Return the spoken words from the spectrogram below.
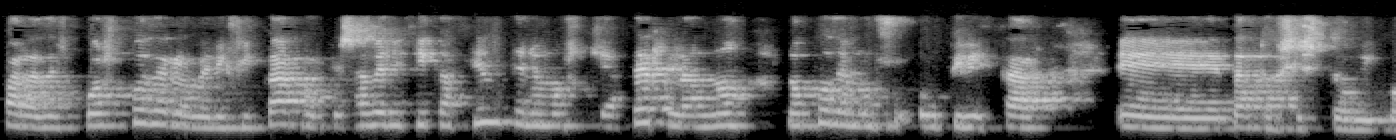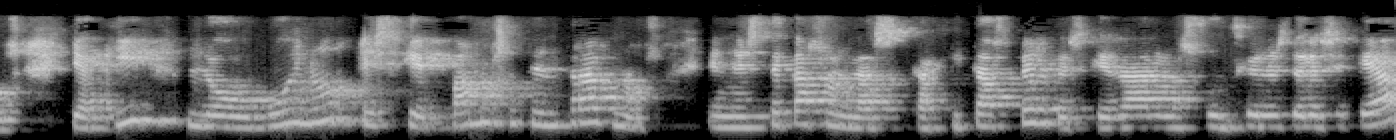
para después poderlo verificar, porque esa verificación tenemos que hacerla, no, no podemos utilizar eh, datos históricos. Y aquí lo bueno es que vamos a centrarnos, en este caso, en las cajitas verdes que dan las funciones del SGA,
